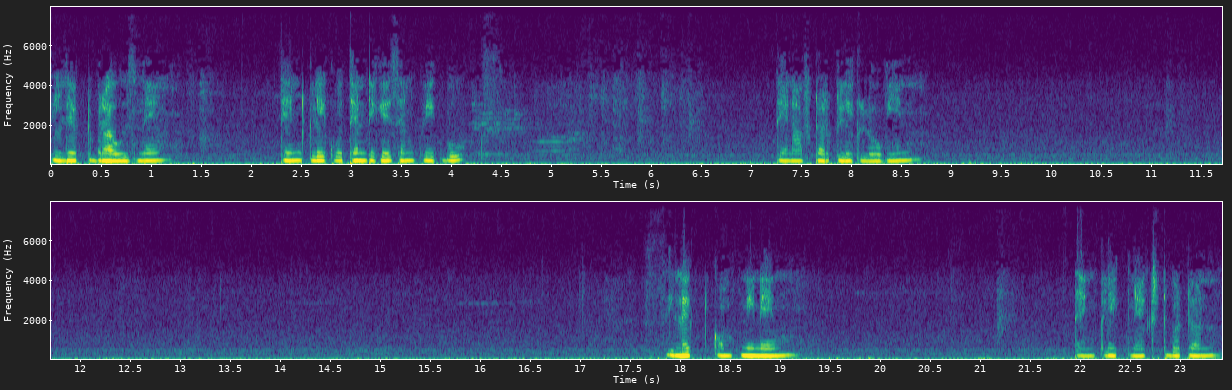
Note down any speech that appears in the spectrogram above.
Select browse name. Then click authentication quickbooks. Then after click login select company name then click next button.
